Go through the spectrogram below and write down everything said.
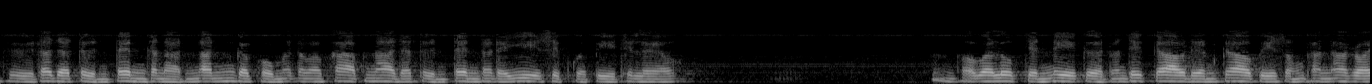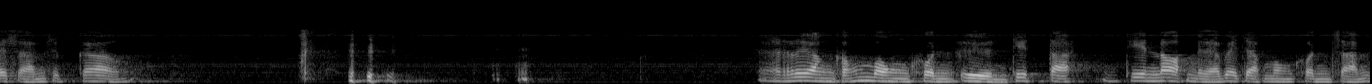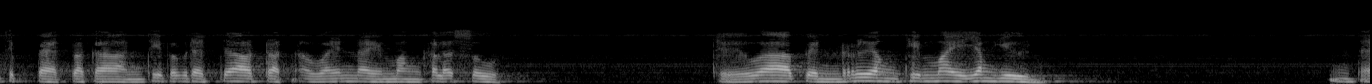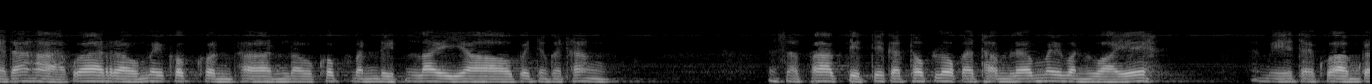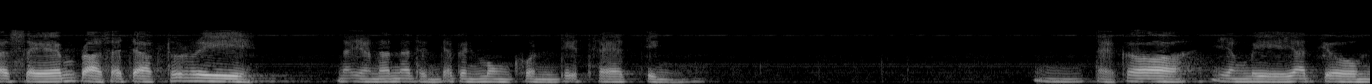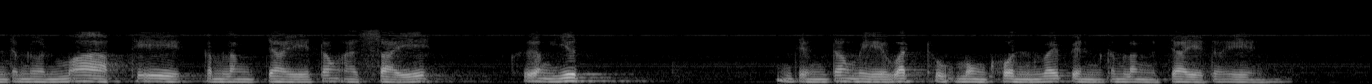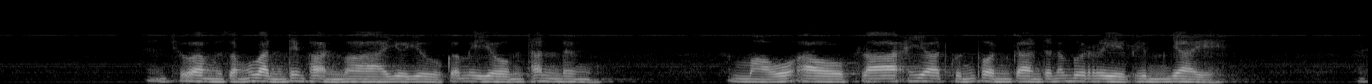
คือถ้าจะตื่นเต้นขนาดนั้นกับผมอัตมาภาพน่าจะตื่นเต้นตั้งแต่ยี่สิบกว่าปีที่แล้ว เพราะว่าลูกเจนนี่เกิดวันที่เก้าเดือนเก้าปีสองพันห้าร้อยสามสิบเก้าเรื่องของมงคลอื่นที่ตะ ที่นอกเหนือไปจากมงคลสามสิบแปดประการที่พระพุทธเจ้าตรัสเอาไว้ในมังคลสูตร ถือว่าเป็นเรื่องที่ไม่ยั่งยืน แต่ถ้าหากว่าเราไม่คบคนพาลเราครบบัณฑิตไล่ยาวไปจนกระทั่ง สภาพจิตที่กระทบโลกธรรมแล้วไม่หวั่นไหว มีแต่ความกระเสมปราศจากทุรีนะอย่างนั้นนะถึงจะเป็นมงคลที่แท้จริง แต่ก็ยังมีญาติโยมจำนวนมากที่กำลังใจต้องอาศัยเครื่องยึด จึงต้องมีวัตถุมงคลไว้เป็นกำลังใจตัวเอง ช่วงสองวันที่ผ่านมาอยู่ๆก็มีโยมท่านหนึ่ง เหมาเอาพระยอดขุนพลกาญจนบุรีพิมพ์ใหญ่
